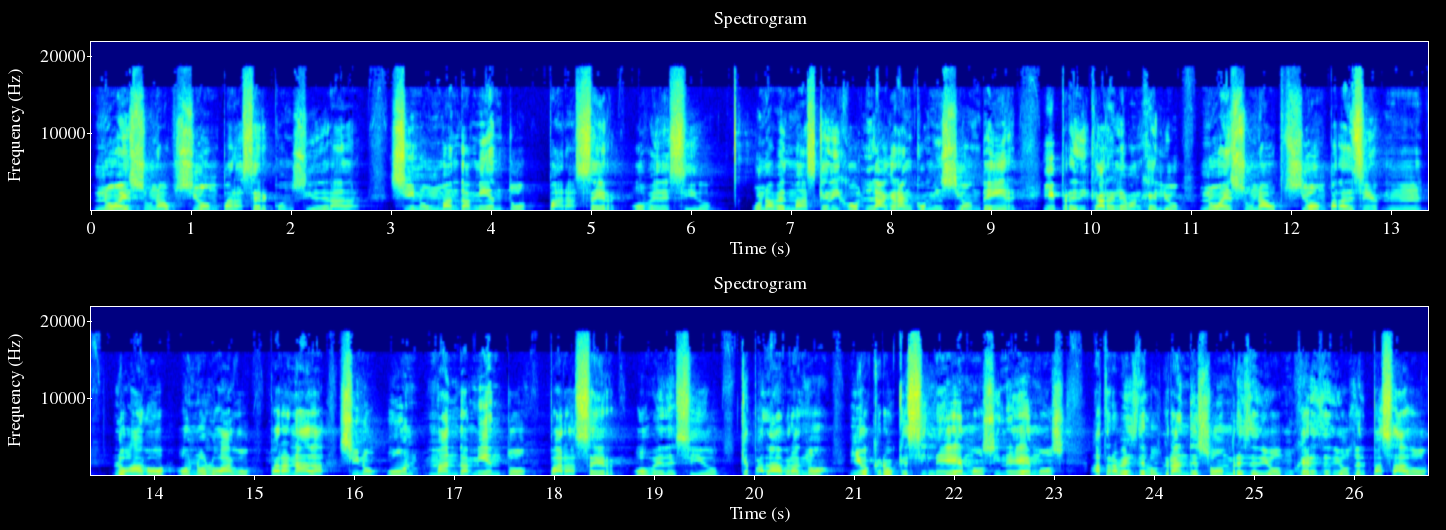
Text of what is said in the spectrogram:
no es una opción para ser considerada, sino un mandamiento para ser obedecido. Una vez más, que dijo? La gran comisión de ir y predicar el Evangelio no es una opción para decir, mm, ¿lo hago o no lo hago? Para nada, sino un mandamiento para ser obedecido. ¿Qué palabras, no? Y yo creo que si leemos y leemos a través de los grandes hombres de Dios, mujeres de Dios del pasado,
